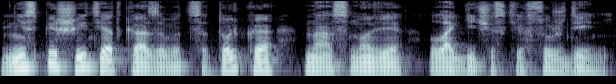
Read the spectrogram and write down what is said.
не спешите отказываться только на основе логических суждений.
